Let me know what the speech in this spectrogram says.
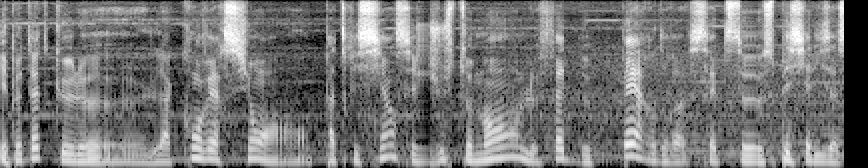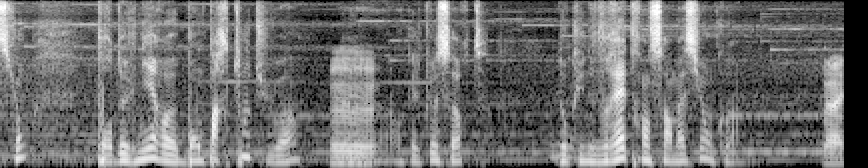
Et peut-être que le- la conversion en patricien, c'est justement le fait de perdre cette euh, spécialisation pour devenir euh, bon partout, tu vois, Hmm. euh, en quelque sorte. Donc une vraie transformation, quoi. Ouais.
